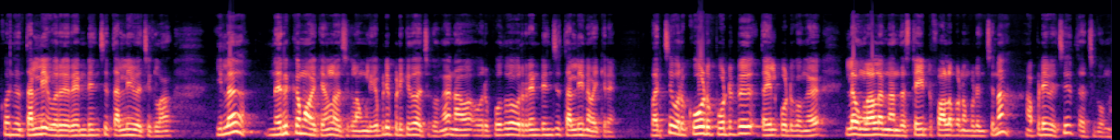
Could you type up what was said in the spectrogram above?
கொஞ்சம் தள்ளி ஒரு ரெண்டு இன்ச்சு தள்ளி வச்சுக்கலாம். இல்லை நெருக்கமாக வைக்கனாலும் வச்சுக்கலாம். உங்களுக்கு எப்படி பிடிக்குதோ வச்சுக்கோங்க. நான் ஒரு பொதுவாக ஒரு ரெண்டு இன்ச்சு தள்ளி நான் வைக்கிறேன். வச்சு ஒரு கோடு போட்டுட்டு தையல் போட்டுக்கோங்க. இல்லை உங்களால் நான் அந்த ஸ்டெயிட் ஃபாலோ பண்ண முடிஞ்சுன்னா அப்படியே வச்சு தைச்சிக்கோங்க.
